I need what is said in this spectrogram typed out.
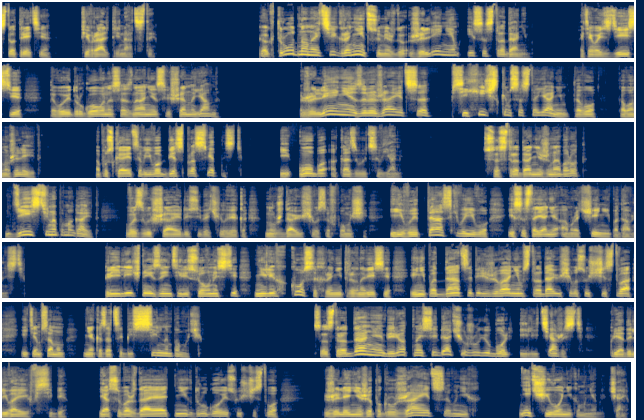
103. Февраль 13. Как трудно найти границу между жалением и состраданием, хотя воздействие того и другого на сознание совершенно явно. Жаление заражается психическим состоянием того, кого оно жалеет, опускается в его беспросветность, и оба оказываются в яме. Сострадание же наоборот, действенно помогает, возвышая до себя человека, нуждающегося в помощи, и вытаскивая его из состояния омрачения и подавленности. При личной заинтересованности нелегко сохранить равновесие и не поддаться переживаниям страдающего существа и тем самым не оказаться бессильным помочь. Сострадание берет на себя чужую боль или тяжесть, преодолевая их в себе и освобождая от них другое существо. Жаление же погружается в них, ничего никому не облегчая.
